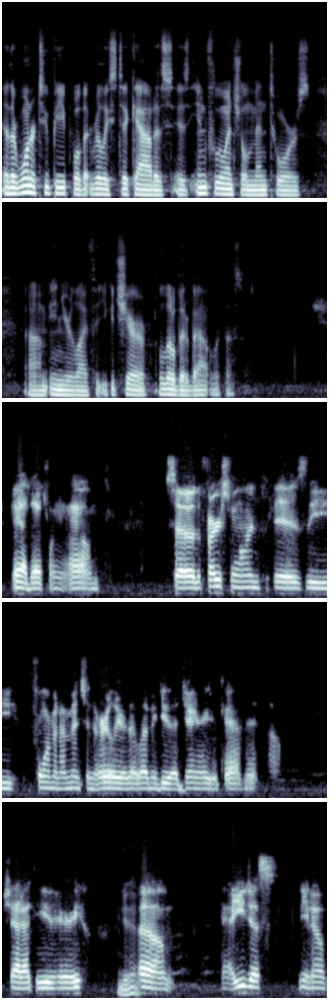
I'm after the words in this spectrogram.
are there one or two people that really stick out as as influential mentors um, in your life that you could share a little bit about with us? Yeah, definitely. Um, so the first one is the foreman I mentioned earlier that let me do that generator cabinet. Um, shout out to you, Harry. Yeah. Um, yeah, he just, you know,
